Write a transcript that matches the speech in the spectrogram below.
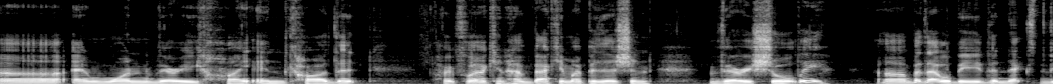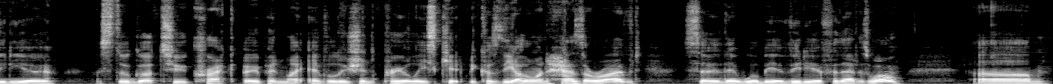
Uh, and one very high-end card that hopefully I can have back in my possession very shortly. Uh, but that will be the next video. I still got to crack open my Evolutions pre-release kit because the other one has arrived, so there will be a video for that as well. Um,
